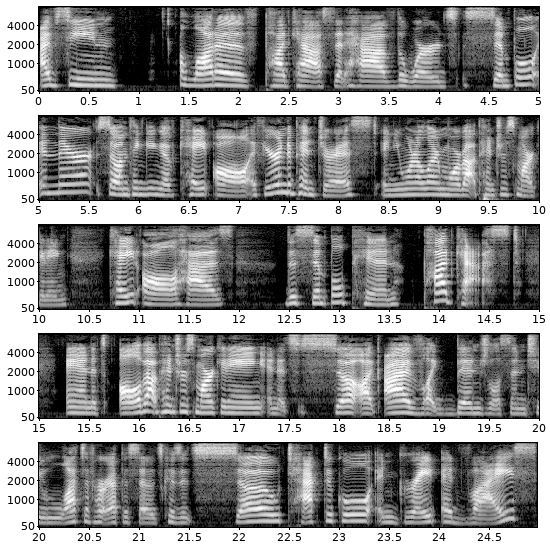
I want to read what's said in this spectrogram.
I've seen a lot of podcasts that have the words simple in there. So I'm thinking of Kate Ahl. If you're into Pinterest and you want to learn more about Pinterest marketing, Kate Ahl has the Simple Pin podcast and it's all about Pinterest marketing and it's so like I've like binge listened to lots of her episodes cuz it's so tactical and great advice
